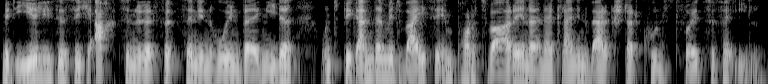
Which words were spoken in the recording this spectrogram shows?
Mit ihr ließ er sich 1814 in Hohenberg nieder und begann damit weiße Importware in einer kleinen Werkstatt kunstvoll zu veredeln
